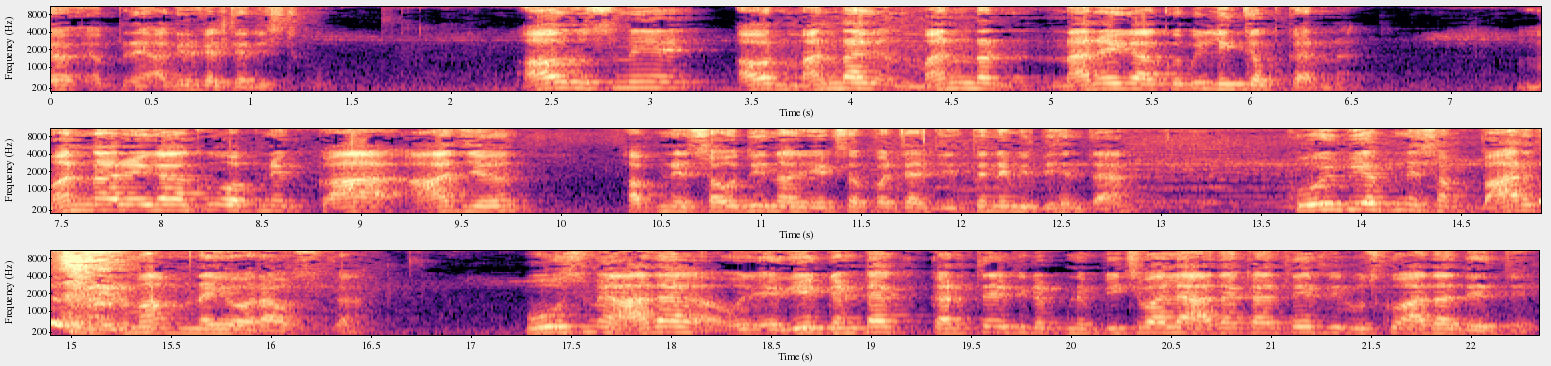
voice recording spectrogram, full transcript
अपने एग्रीकल्चरिस्ट को। और उसमें, और मन मन नरेगा को भी लिंकअप करना। मन नरेगा को अपने का, आज अपने सौ दिन और एक सौ पचास जितने भी दिन था, कोई भी अपने भारत का निर्माण नहीं हो रहा उसका। वो उसमें आधा, एक घंटा करते, फिर अपने बीच वाले आधा करते, फिर उसको आधा देते।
